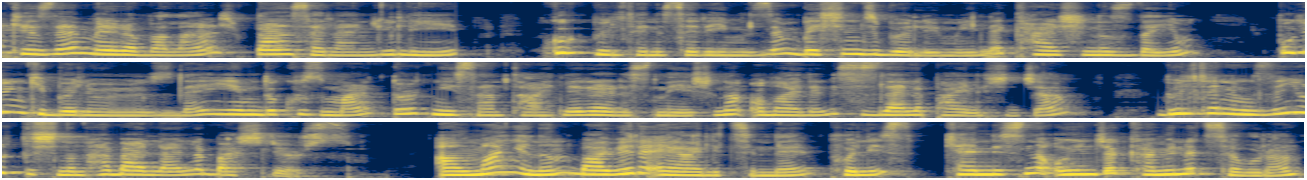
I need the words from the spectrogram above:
Herkese merhabalar. Ben Serengül Yiğit. Hukuk Bülteni serimizin 5. bölümüyle karşınızdayım. Bugünkü bölümümüzde 29 Mart 4 Nisan tarihleri arasında yaşanan olayları sizlerle paylaşacağım. Bültenimize yurt dışından haberlerle başlıyoruz. Almanya'nın Bavyera eyaletinde polis kendisine oyuncak kamyonet savuran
